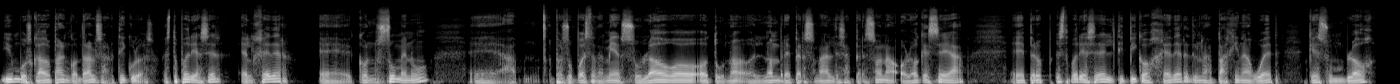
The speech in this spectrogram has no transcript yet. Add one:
y un buscador para encontrar los artículos. Esto podría ser el header eh, con su menú, eh, por supuesto también su logo o tu el nombre personal de esa persona o lo que sea, pero esto podría ser el típico header de una página web que es un blog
